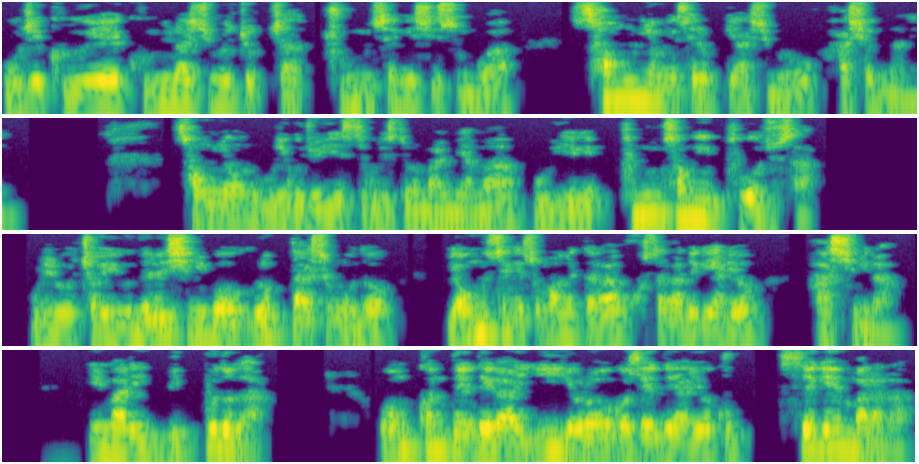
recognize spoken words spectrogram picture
오직 그의 구민하심을 쫓아 중생의 시승과 성령의 새롭게 하심으로 하셨나니 성령은 우리 구주 예수 그리스도로 말미암아 우리에게 풍성히 부어주사 우리로 저희 은혜를 힘입어 의롭다 하심을 얻어 영생의 소망을 따라 호사가 되게 하려 하심이라. 이 말이 믿부도다. 원컨대 내가 이 여러 것에 대하여 굳세게 말하라.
